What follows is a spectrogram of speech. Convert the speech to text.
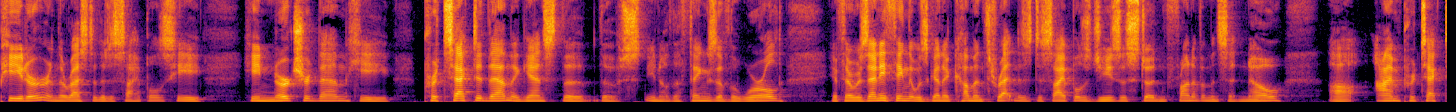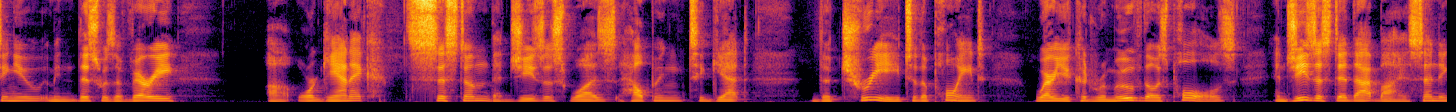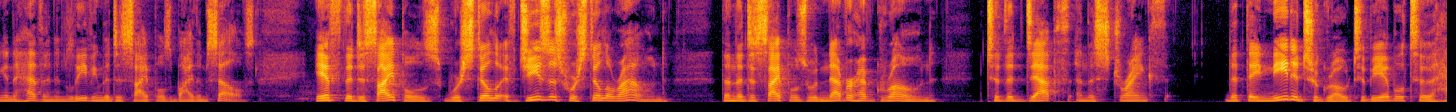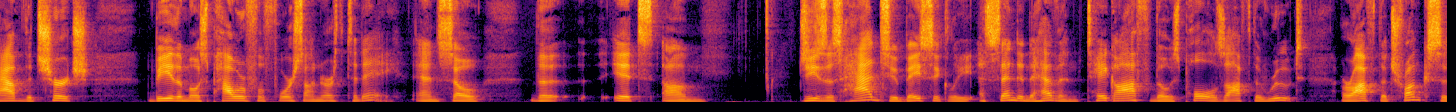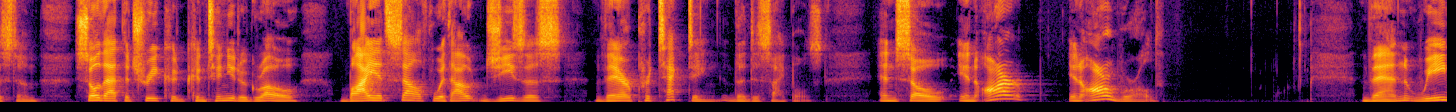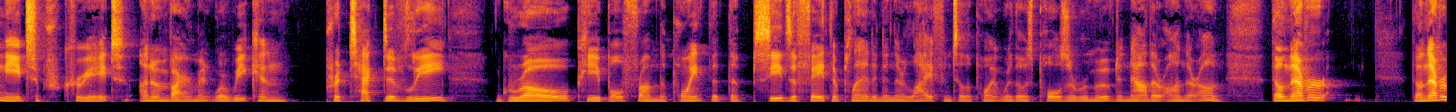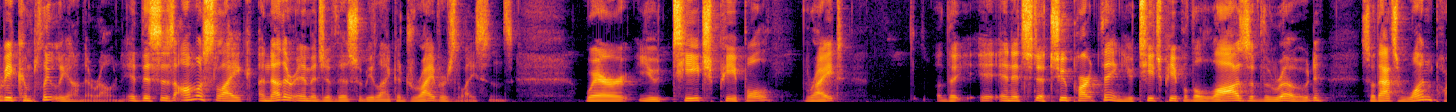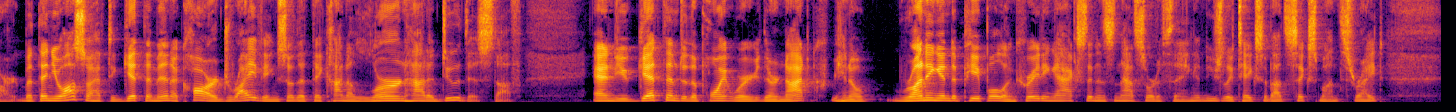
Peter and the rest of the disciples. He he nurtured them. He protected them against the the you know the things of the world. If there was anything that was going to come and threaten his disciples, Jesus stood in front of him and said, "No, uh, I'm protecting you." I mean, this was a very uh, organic system that Jesus was helping to get the tree to the point where you could remove those poles and Jesus did that by ascending into heaven and leaving the disciples by themselves. If the disciples were still, if Jesus were still around, then the disciples would never have grown to the depth and the strength that they needed to grow to be able to have the church be the most powerful force on earth today. And so the it um Jesus had to basically ascend into heaven, take off those poles off the root or off the trunk system so that the tree could continue to grow by itself without Jesus there protecting the disciples. And so in our in our world then we need to create an environment where we can protectively grow people from the point that the seeds of faith are planted in their life until the point where those poles are removed and now they're on their own. They'll never They'll never be completely on their own. It, this is almost like another image of this would be like a driver's license, where you teach people, right? The, and it's a two part thing. You teach people the laws of the road. So that's one part. But then you also have to get them in a car driving so that they kind of learn how to do this stuff. And you get them to the point where they're not, you know, running into people and creating accidents and that sort of thing. It usually takes about six months, right?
